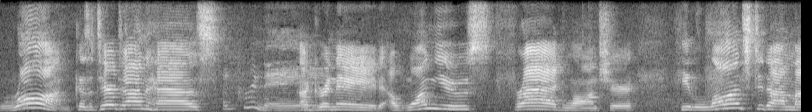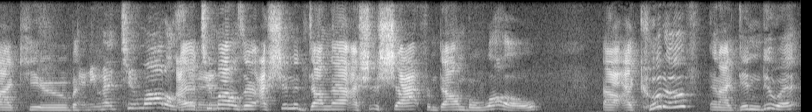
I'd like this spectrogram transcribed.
Wrong, because the Teraton has A grenade. a grenade, a one-use frag launcher. He launched it on my cube. And you had two models. There. I had two it. models there. I shouldn't have done that. I should have shot from down below. Uh, I could have, and I didn't do it.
